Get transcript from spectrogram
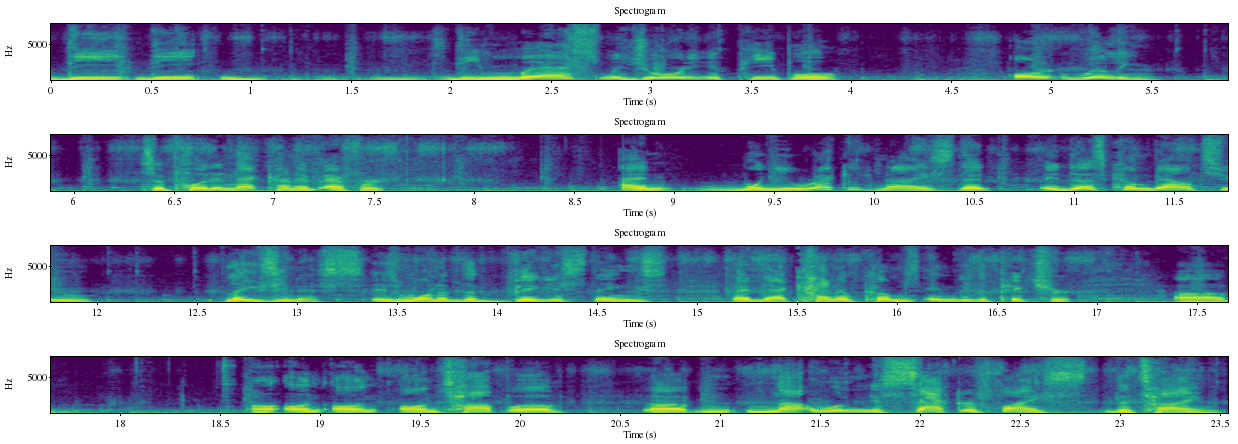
the the the mass majority of people aren't willing to put in that kind of effort. And when you recognize that it does come down to laziness is one of the biggest things that, that kind of comes into the picture. Uh, on, on, on top of uh, not willing to sacrifice the time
